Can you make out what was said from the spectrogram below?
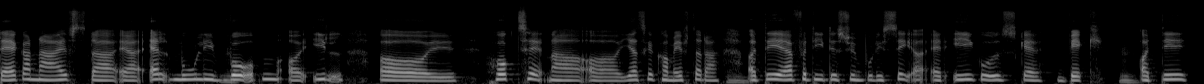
dagger knives, der er alt muligt mm. våben og ild og øh, hugtænder, og jeg skal komme efter dig. Mm. Og det er, fordi det symboliserer, at egoet skal væk. Mm. Og det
